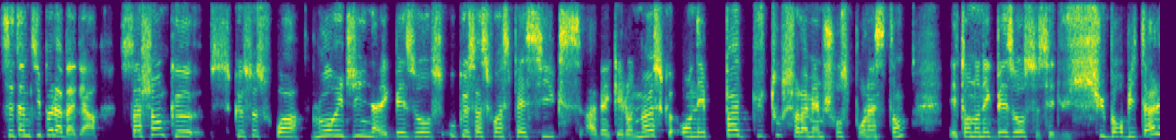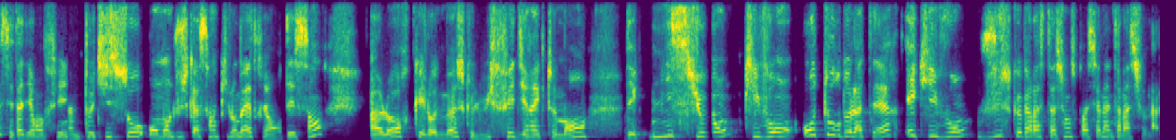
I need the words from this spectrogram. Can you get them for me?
C'est un petit peu la bagarre. Sachant que, que ce soit Blue Origin avec Bezos ou que ce soit SpaceX avec Elon Musk, on n'est pas du tout sur la même chose pour l'instant. Étant donné que Bezos, c'est du suborbital, c'est-à-dire on fait un petit saut, on monte jusqu'à 100 km et on redescend alors qu'Elon Musk, lui, fait directement des missions qui vont autour de la Terre et qui vont jusque vers la Station spatiale internationale.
